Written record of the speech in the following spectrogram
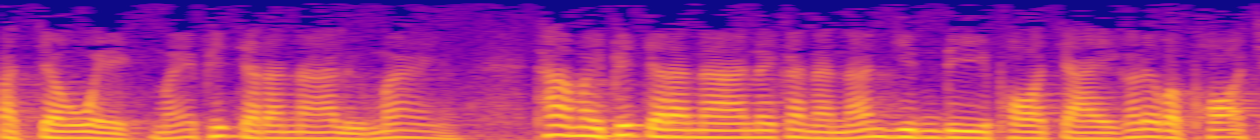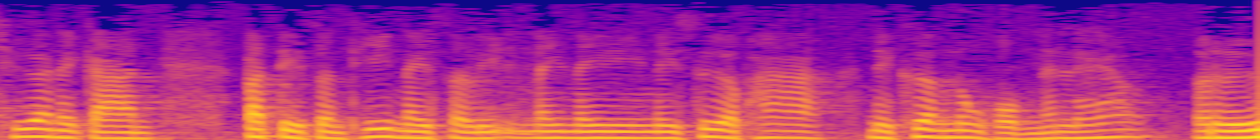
ปัจเจเวกไหมพิจารณาหรือไม่ ถ้าไม่พิจารณาในขณะนั้นยินดีพอใจเขาเรียกว่าเพาะเชื่อในการปฏิสนธิในสลิในในในเสื้อผ้าในเครื่องนุ่งห่มนั้นแล้ว หรือ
